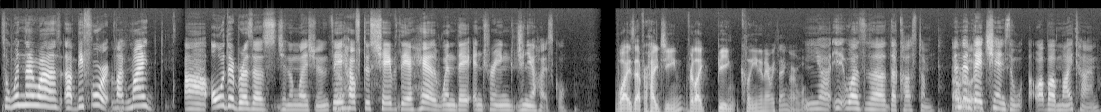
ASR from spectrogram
So when I was uh, before, like my uh, older brothers' generation, they Yeah. have to shave their head when they're entering junior high school. Why is that for hygiene? For like being clean and everything, or Yeah, it was uh, the custom, Oh, and then really? they changed the, about my time.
